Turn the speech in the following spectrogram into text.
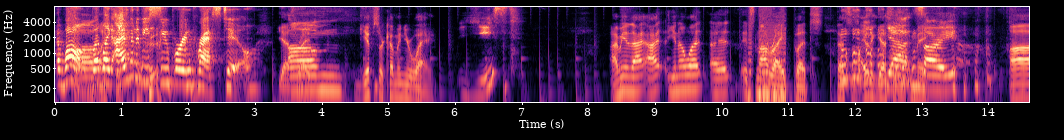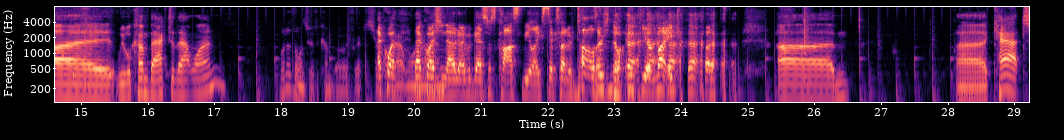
I won't, Um, but like like I'm gonna be super impressed too. Yes, um, Gifts are coming your way. yeast. I mean, I, I you know what? Uh, it's not right, but that's as good a guess as yeah, you can make. sorry. Uh, we will come back to that one. What are the ones we have to come? Oh, I forgot to That, que- that, one. that question, I I would guess, just cost me like six hundred dollars knowing your mic. um, uh, Kat.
